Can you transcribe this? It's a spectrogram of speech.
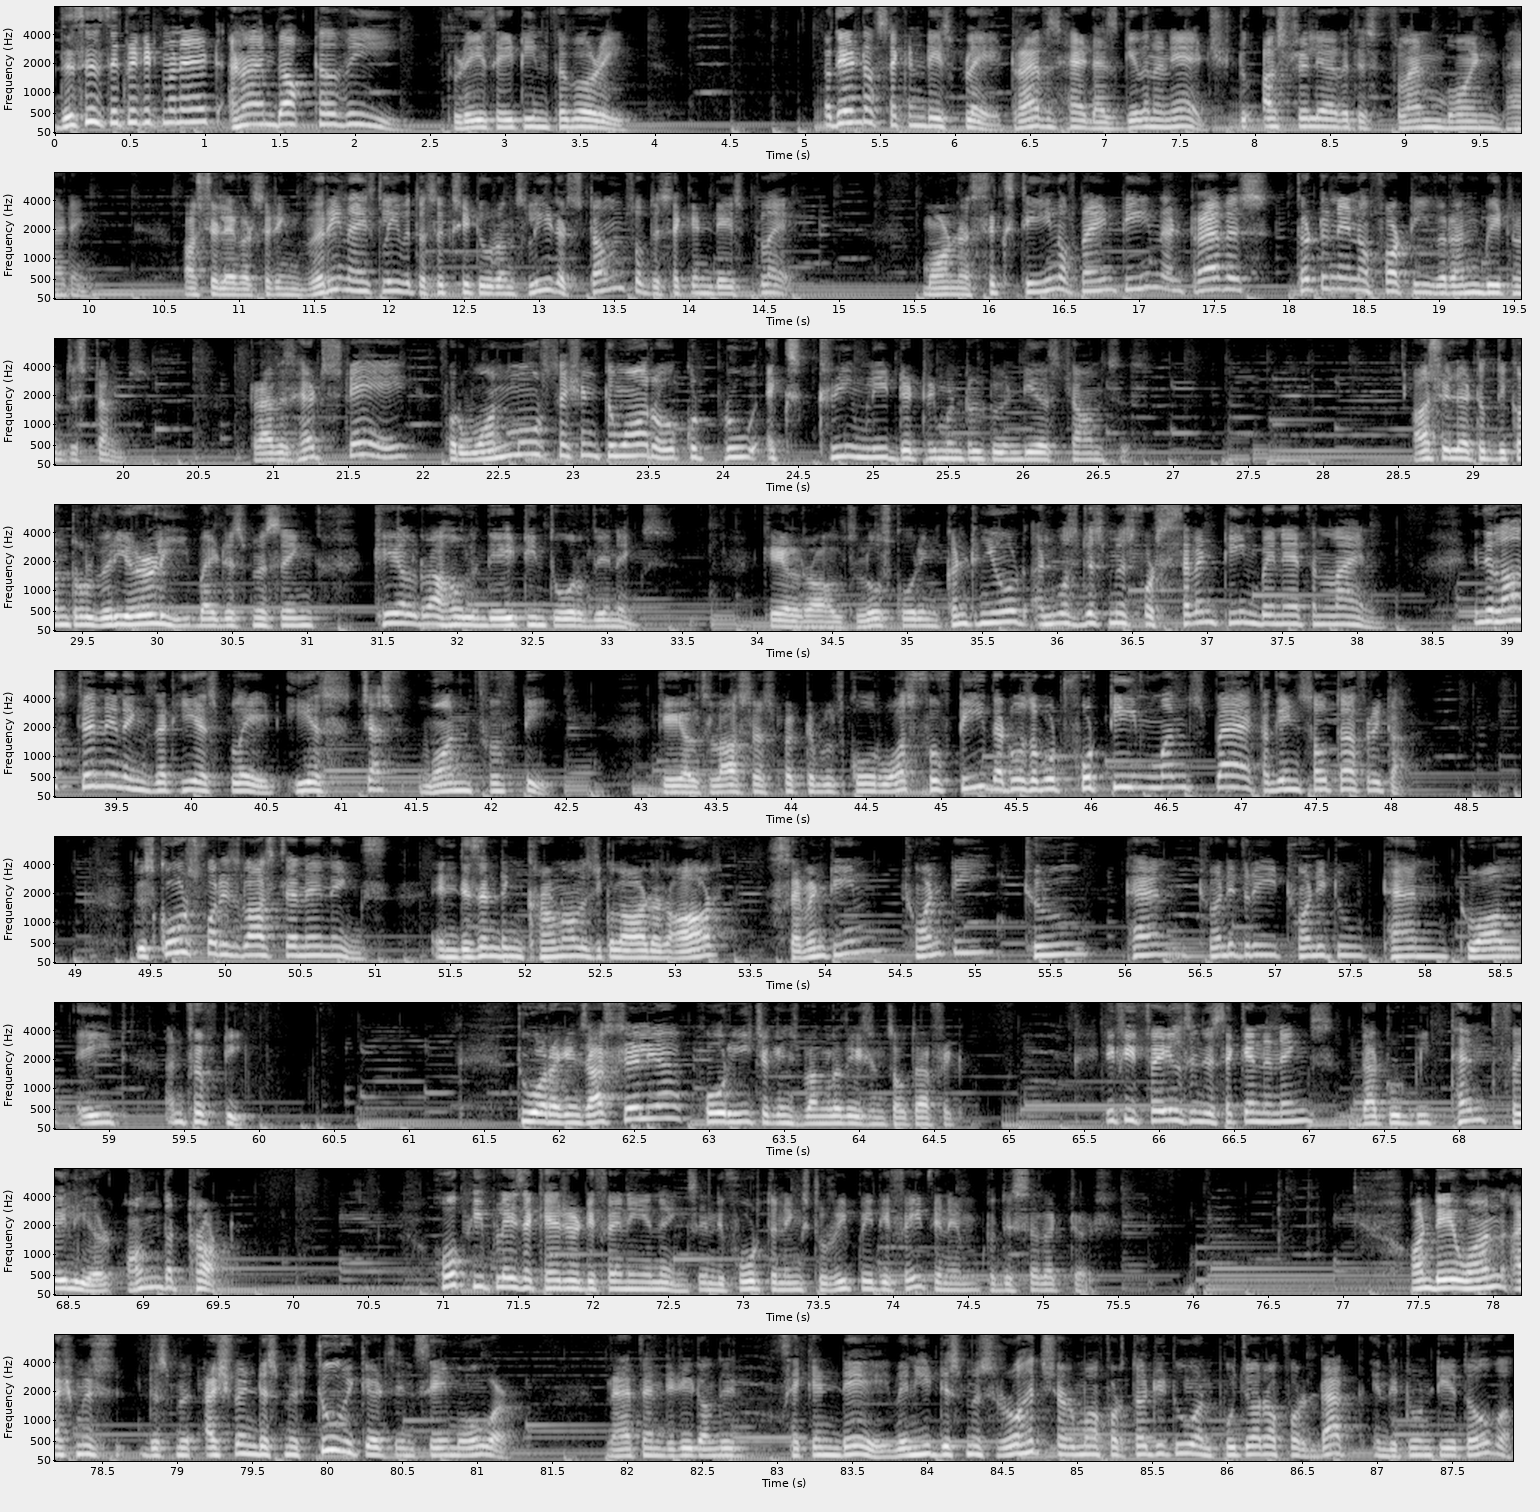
This is the Cricket Minute, and I'm Dr. V. Today is 18 February. At the end of second day's play, Travis Head has given an edge to Australia with his flamboyant batting. Australia were sitting very nicely with a 62 runs lead at stumps of the second day's play. Warner 16 of 19 and Travis 39 of 40 were unbeaten at the stumps. Travis Head's stay for one more session tomorrow could prove extremely detrimental to India's chances. Australia took the control very early by dismissing KL Rahul in the 18th over of the innings. KL Rahul's low scoring continued and was dismissed for 17 by Nathan Lyon. In the last 10 innings that he has played, he has just won 50. KL's last respectable score was 50, that was about 14 months back against South Africa. The scores for his last 10 innings in descending chronological order are 17, 20, 2, 10, 23, 22, 10, 12, 8, and 50. Two are against Australia, four each against Bangladesh and South Africa. If he fails in the second innings, that would be 10th failure on the trot. Hope he plays a career defining innings in the fourth innings to repay the faith in him to the selectors. On day one, Ashwin dismissed two wickets in same over. Nathan did it on the second day when he dismissed Rohit Sharma for 32 and Pujara for duck in the 20th over.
